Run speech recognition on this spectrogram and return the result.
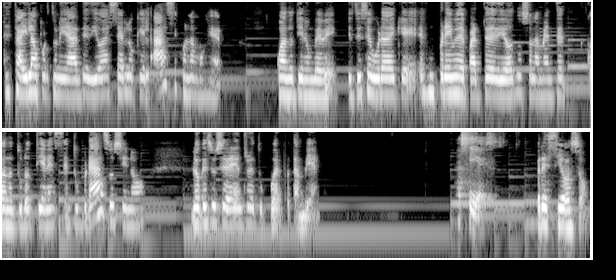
está ahí la oportunidad de Dios hacer lo que Él hace con la mujer cuando tiene un bebé. Yo estoy segura de que es un premio de parte de Dios, no solamente cuando tú lo tienes en tus brazos, sino lo que sucede dentro de tu cuerpo también. Así es. Precioso.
